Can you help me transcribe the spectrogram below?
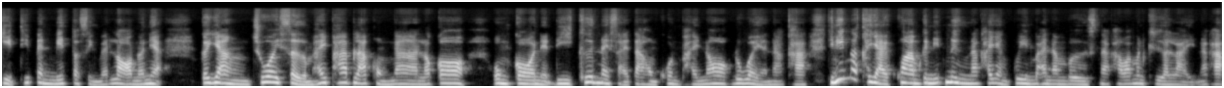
กิจที่เป็นมิตรต่อสิ่งแวดล้อมแล้วเนี่ยก็ยังช่วยเสริมให้ภาพลักษณ์ของงาน แล้วก็องค์กรเนี่ยดีขึ้นในสายตาของคนภายนอกด้วยนะคะ ทีนี้มาขยายความกันนิดนึงนะคะ อย่าง Green by Numbers นะคะว่ามันคืออะไรนะคะ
